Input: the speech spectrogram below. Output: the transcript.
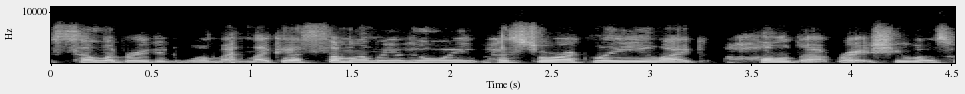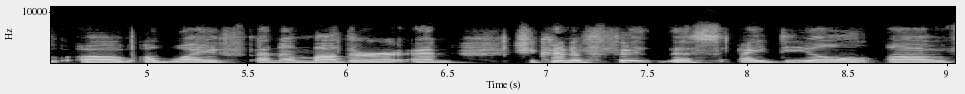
celebrated woman, like as someone we, who we historically like hold up. Right, she was a, a wife and a mother, and she kind of fit this ideal of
